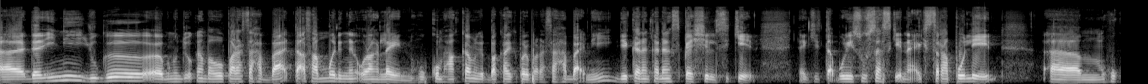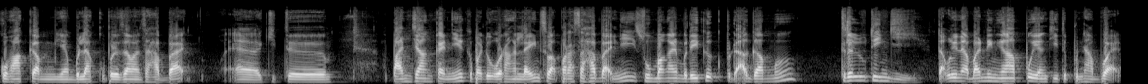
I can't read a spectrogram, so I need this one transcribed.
uh, dan ini juga uh, menunjukkan bahawa para sahabat tak sama dengan orang lain. Hukum hakam yang dipakai kepada para sahabat ni dia kadang-kadang special sikit. Dan kita tak boleh susah sikit nak extrapolate um, hukum hakam yang berlaku pada zaman sahabat. Uh, kita panjangkannya kepada orang lain sebab para sahabat ni sumbangan mereka kepada agama terlalu tinggi tak boleh nak banding dengan apa yang kita pernah buat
